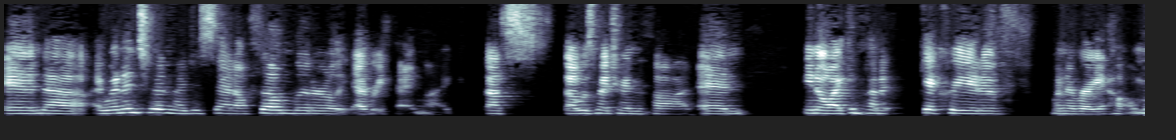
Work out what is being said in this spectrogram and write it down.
and uh, I went into it and I just said, "I'll film literally everything." Like that's that was my train of thought, and you know, I can kind of get creative whenever I get home.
